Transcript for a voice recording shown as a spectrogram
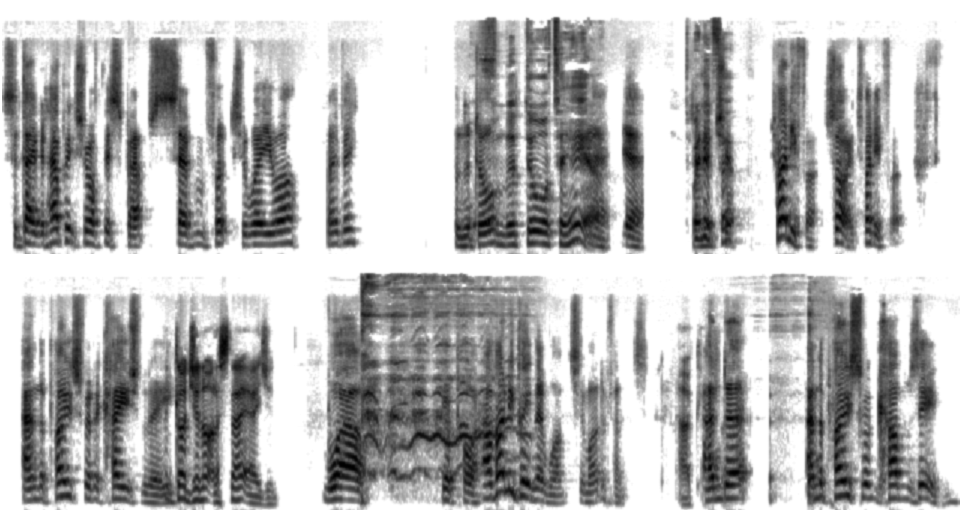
So David, how big's your office? About seven foot to where you are, maybe, from the door. From the door to here, yeah, 20 Good foot. twenty foot. Sorry, twenty foot. And the postman occasionally. Thank God you're not an estate agent. Well, good point. I've only been there once, in my defence. Okay. And uh, and the postman comes in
